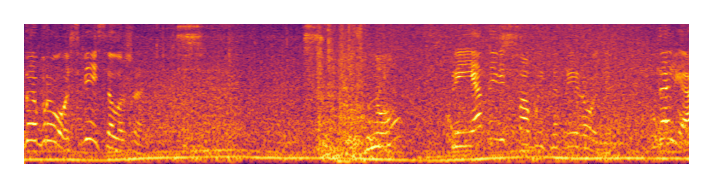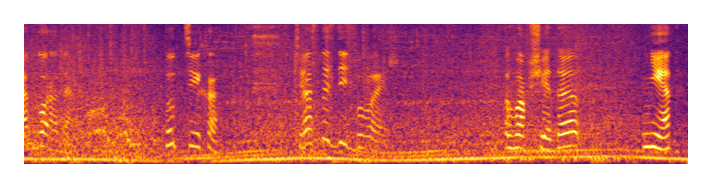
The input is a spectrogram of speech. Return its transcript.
Да брось, весело же. Ну, приятно ведь побыть на природе. Вдали от города. Тут тихо. Часто здесь бываешь? Вообще-то, нет. Глянь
